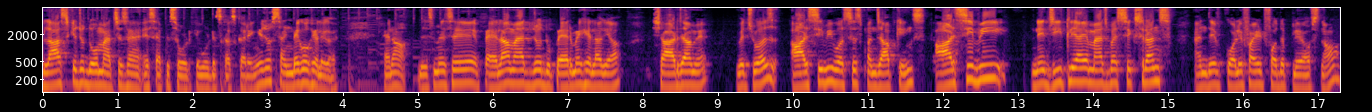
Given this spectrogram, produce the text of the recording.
लास्ट के जो दो मैचेस हैं इस एपिसोड के, वो डिस्कस करेंगे, जो संडे को खेले गए, है ना? जिसमें से पहला मैच जो दोपहर में खेला गया, शारजा में which was R C B versus Punjab Kings R C B ने जीत लिया ये मैच by six run and they've qualified for the playoff now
